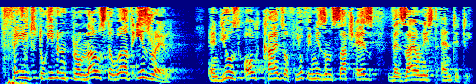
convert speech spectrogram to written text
failed to even pronounce the word Israel and used all kinds of euphemisms such as the Zionist entity.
